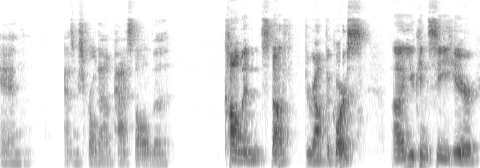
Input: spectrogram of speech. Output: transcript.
And as we scroll down past all the common stuff throughout the course, uh, you can see here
